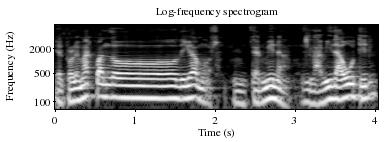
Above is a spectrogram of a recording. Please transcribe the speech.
el problema es cuando, digamos, termina la vida útil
